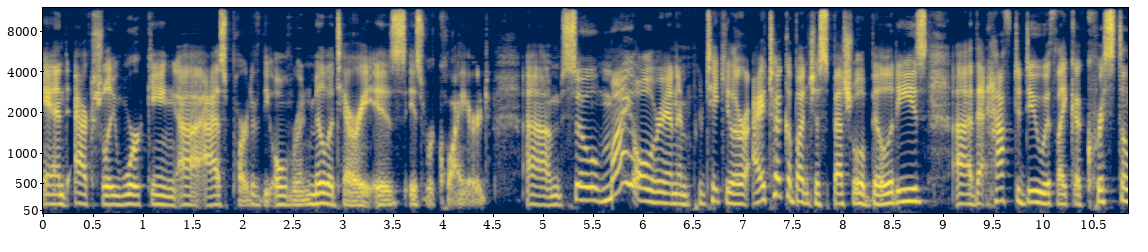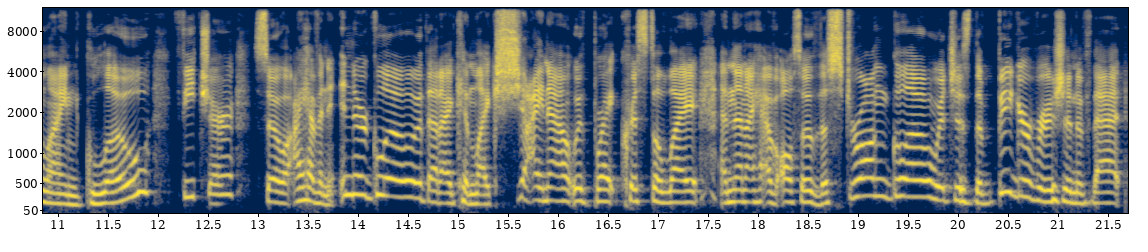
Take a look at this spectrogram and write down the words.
and actually working uh, as part of the Ulran military is is required. Um, so my Ulran in particular, I took a bunch of special abilities uh, that have to do with like a crystalline glow feature. So I have an inner glow that I can like shine out with bright crystal light. And then I have also the strong glow, which is the bigger version of that,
